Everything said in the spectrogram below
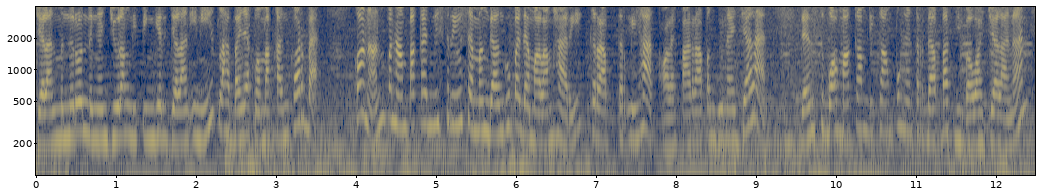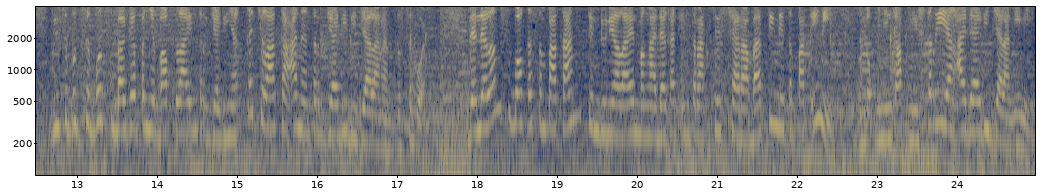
Jalan menurun dengan jurang di pinggir jalan ini telah banyak memakan korban. Konon, penampakan misterius yang mengganggu pada malam hari kerap terlihat oleh para pengguna jalan. Dan sebuah makam di kampung yang terdapat di bawah jalanan disebut-sebut sebagai penyebab lain terjadinya kecelakaan yang terjadi di jalanan tersebut. Dan dalam sebuah kesempatan, tim dunia lain mengadakan interaksi secara batin di tempat ini untuk menyingkap misteri yang ada di jalan ini.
